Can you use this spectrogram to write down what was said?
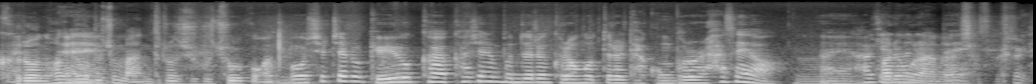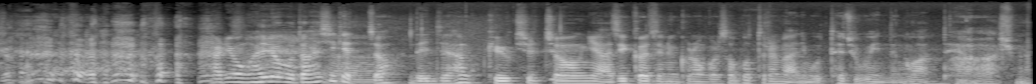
그런 환경도 네. 좀 만들어주고 좋을 것 같네요. 뭐 실제로 교육학 하시는 분들은 그런 것들을 다 공부를 하세요. 음, 네, 활용을 안 하는데 하셔서 그런가? 활용하려고도 하시겠죠. 아. 근데 이제 한국 교육 실정이 아직까지는 그런 걸 support를 많이 못 해주고 있는 것 같아요. 아, 아쉽네.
